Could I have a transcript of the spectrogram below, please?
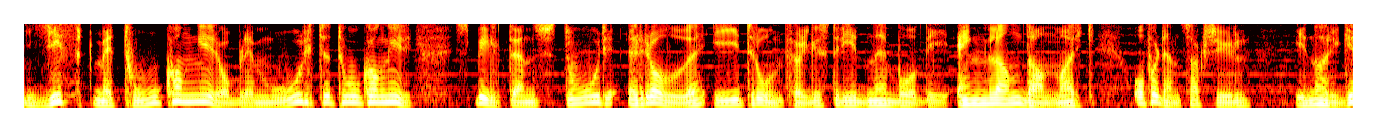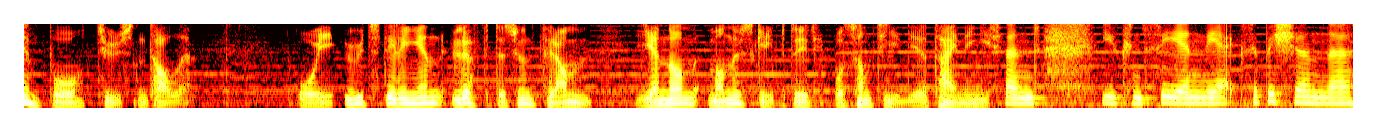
gift med to konger og ble mor til to konger, spilte en stor rolle i tronfølgestridene både i England, Danmark og for den saks skyld i Norge på tusentallet. Og i utstillingen løftes hun fram gjennom manuskripter og samtidige tegninger. And you can see in the exhibition the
